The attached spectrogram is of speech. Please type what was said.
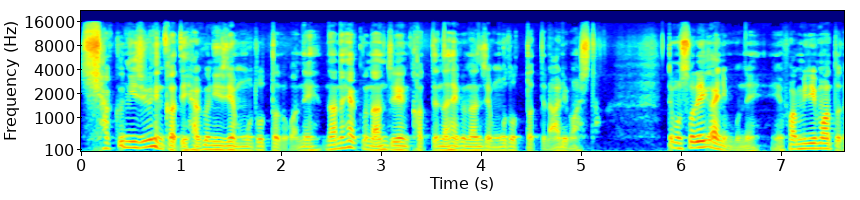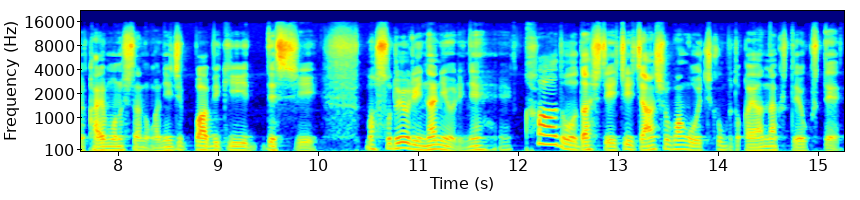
120円買って120円戻ったとかね、700何十円買って700何十円戻ったってのありました。でもそれ以外にもね、ファミリーマートで買い物したのが20%引きですし、まあ、それより何よりね、カードを出していちいち暗証番号を打ち込むとかやんなくてよくて、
